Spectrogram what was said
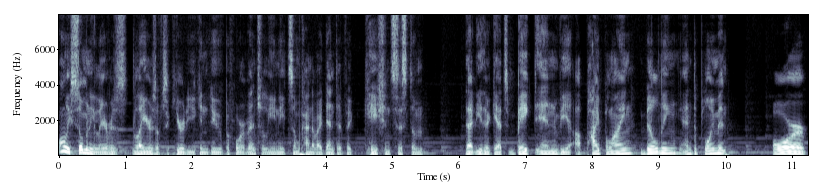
only so many layers layers of security you can do before eventually you need some kind of identification system that either gets baked in via a pipeline building and deployment or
